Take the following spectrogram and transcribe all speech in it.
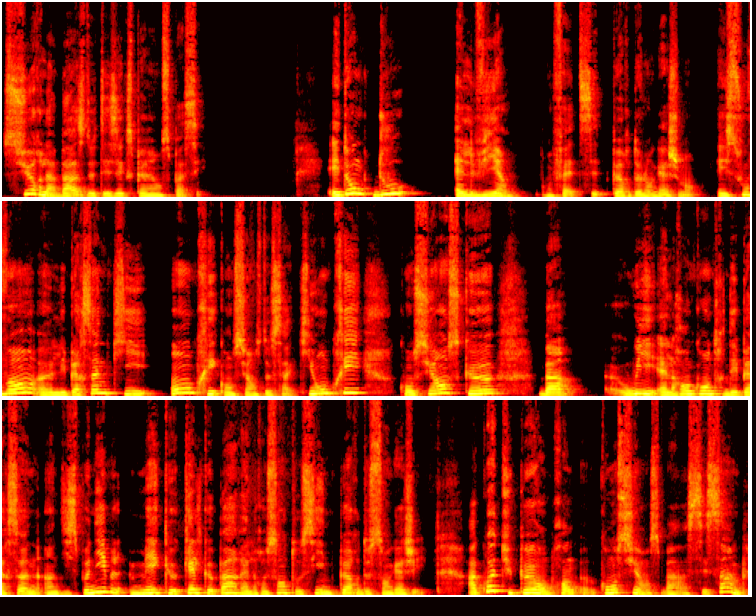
sur la base de tes expériences passées. Et donc, d'où elle vient, en fait, cette peur de l'engagement? Et souvent, euh, les personnes qui ont pris conscience de ça, qui ont pris conscience que, ben, oui, elles rencontrent des personnes indisponibles, mais que quelque part, elles ressentent aussi une peur de s'engager. À quoi tu peux en prendre conscience? Ben, c'est simple.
